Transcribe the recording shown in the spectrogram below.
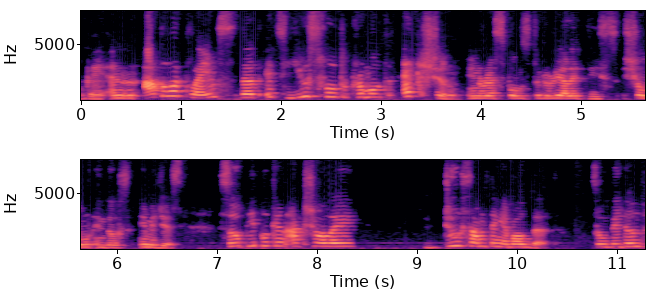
okay and Atala claims that it's useful to promote action in response to the realities shown in those images so people can actually do something about that so they don't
